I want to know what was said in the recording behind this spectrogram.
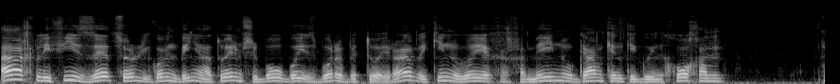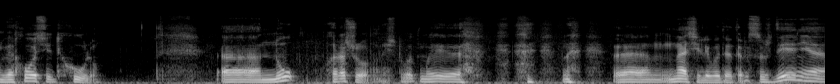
Ах, лифи зе цур ликовин бейни на тойрем шибоу бой сбора бетойра, выкину лоя хахамейну гамкин кигуин хохам вехосит хулю. А, ну, хорошо, значит, вот мы э, начали вот это рассуждение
